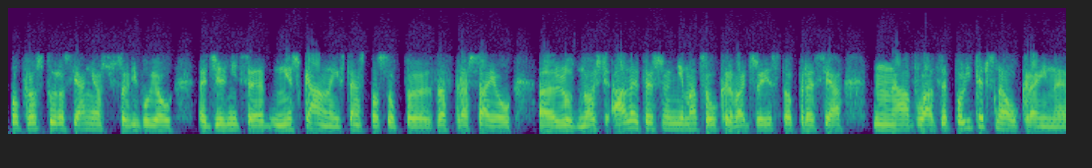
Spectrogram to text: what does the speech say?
Po prostu Rosjanie ostrzeliwują dzielnice mieszkalne i w ten sposób zastraszają ludność, ale też nie ma co ukrywać, że jest to presja na władze polityczne Ukrainy.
